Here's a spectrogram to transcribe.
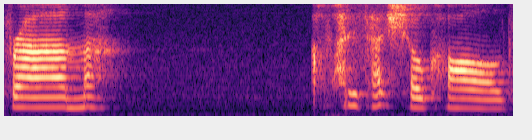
from oh, what is that show called?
